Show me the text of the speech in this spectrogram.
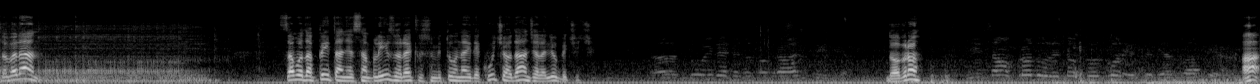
Dobar dan. Samo da pitanje sam blizu, rekli su mi tu negdje kuća od Anđela Ljubičić. Dobro? I samo produli dok to otvorište gdje ja klapiram. A,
